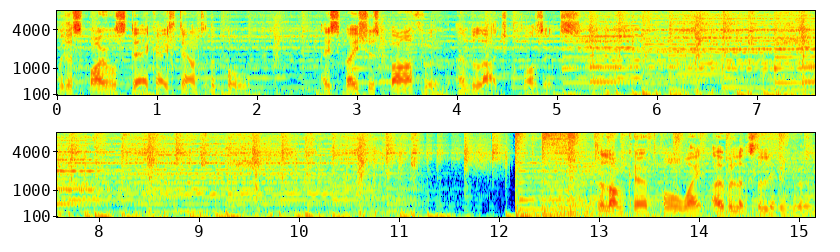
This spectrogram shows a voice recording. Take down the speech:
with a spiral staircase down to the pool, a spacious bathroom and large closets. The long curved hallway overlooks the living room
